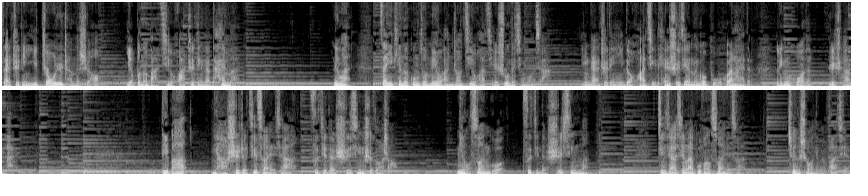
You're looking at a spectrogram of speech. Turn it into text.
在制定一周日程的时候，也不能把计划制定的太满。另外，在一天的工作没有按照计划结束的情况下，应该制定一个花几天时间能够补回来的灵活的日程安排。第八，你要试着计算一下自己的时薪是多少。你有算过自己的时薪吗？静下心来，不妨算一算。这个时候你会发现，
